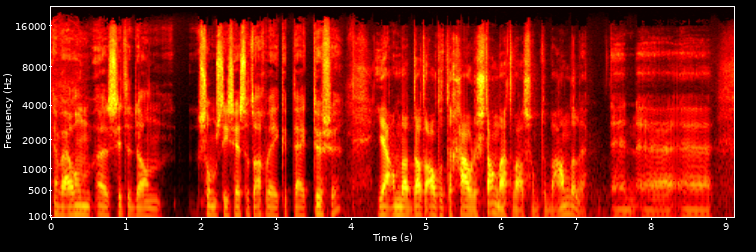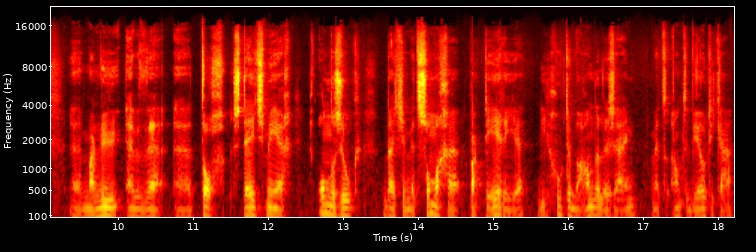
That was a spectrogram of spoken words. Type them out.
En waarom uh, zitten dan soms die zes tot acht weken tijd tussen? Ja, omdat dat altijd de gouden standaard was om te behandelen. En, maar nu hebben we toch steeds meer onderzoek dat je met sommige bacteriën die goed te behandelen zijn met antibiotica,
